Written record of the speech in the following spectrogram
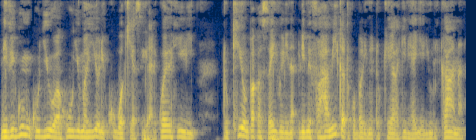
ni vigumu kujua hujuma hiyo ni kubwa kiasi gani. Kwa hiyo hili tukio mpaka sasa hivi limefahamika tu kwamba limetokea, lakini haijajulikana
